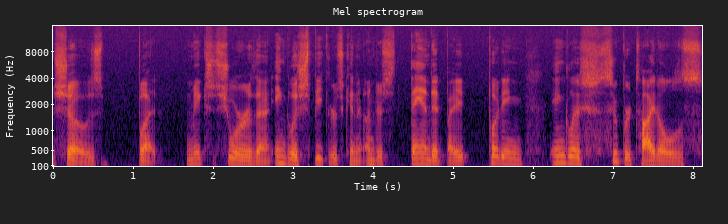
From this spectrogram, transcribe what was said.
shows, but makes sure that English speakers can understand it by putting English super titles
